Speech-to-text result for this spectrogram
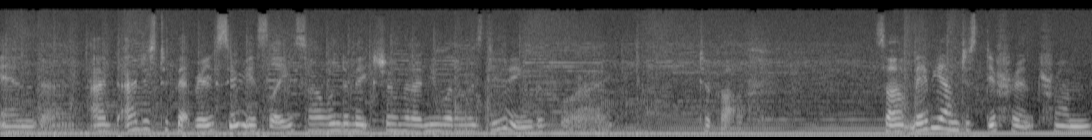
And uh, I, I just took that very seriously, so I wanted to make sure that I knew what I was doing before I took off. So maybe I'm just different from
